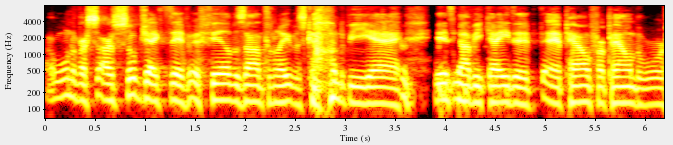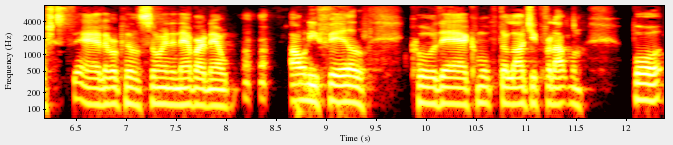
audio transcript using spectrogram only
one of our, our subjects. If, if Phil was on tonight, was going to be uh, is Naby Keita uh, pound for pound the worst uh, Liverpool signing ever. Now, only Phil could uh, come up with the logic for that one, but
